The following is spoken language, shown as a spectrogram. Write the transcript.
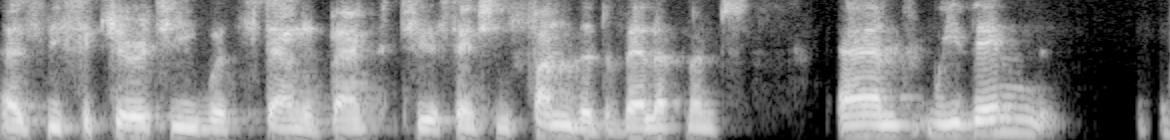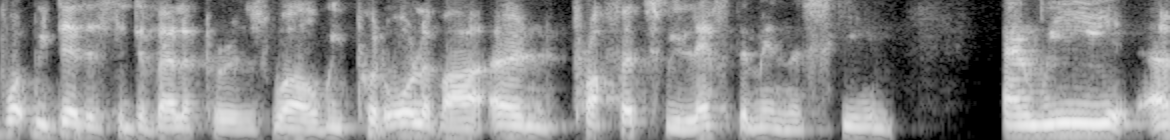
as the security with Standard Bank to essentially fund the development. And we then, what we did as the developer as well, we put all of our own profits, we left them in the scheme. And we uh,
